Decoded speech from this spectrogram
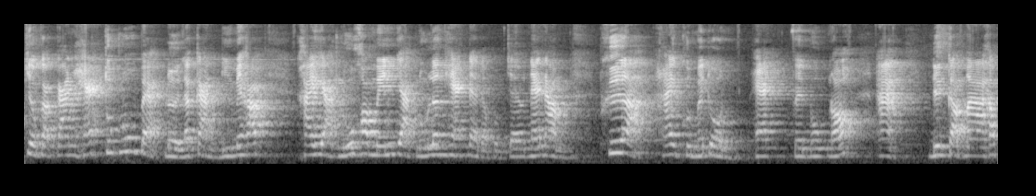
เกี่ยวกับการแฮ็กทุกรูปแบบเลยแล้วกันดีไหมครับ ใครอยากรู้คอมเมนต์อยากรู้เรื่องแฮ็กเนี่ยเดี๋ยวผมจะแนะนำเพื่อให้คุณไม่โดนแฮ็ก Facebook เนาะอะดึงกลับมาครับ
